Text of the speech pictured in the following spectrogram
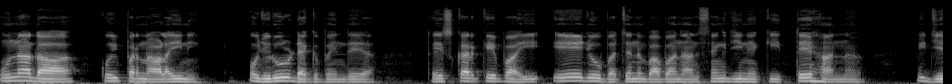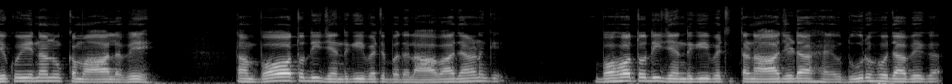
ਉਹਨਾਂ ਦਾ ਕੋਈ ਪਰਨਾਲਾ ਹੀ ਨਹੀਂ, ਉਹ ਜ਼ਰੂਰ ਡਿੱਗ ਪੈਂਦੇ ਆ। ਤੇ ਇਸ ਕਰਕੇ ਭਾਈ, ਇਹ ਜੋ ਬਚਨ ਬਾਬਾ ਨਾਨਕ ਸਿੰਘ ਜੀ ਨੇ ਕੀਤੇ ਹਨ, ਵੀ ਜੇ ਕੋਈ ਇਹਨਾਂ ਨੂੰ ਕਮਾ ਲਵੇ, ਤਾਂ ਬਹੁਤ ਉਹਦੀ ਜ਼ਿੰਦਗੀ ਵਿੱਚ ਬਦਲਾਅ ਆ ਜਾਣਗੇ। ਬਹੁਤ ਉਹਦੀ ਜ਼ਿੰਦਗੀ ਵਿੱਚ ਤਣਾਅ ਜਿਹੜਾ ਹੈ ਉਹ ਦੂਰ ਹੋ ਜਾਵੇਗਾ,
